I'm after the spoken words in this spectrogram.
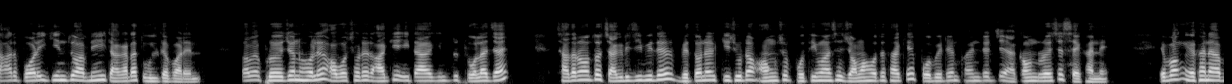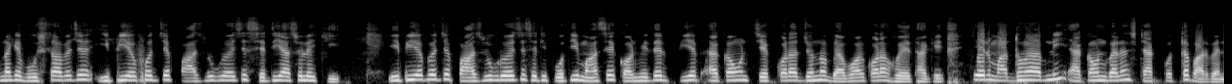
তারপরেই কিন্তু আপনি এই টাকাটা তুলতে পারেন। তবে প্রয়োজন হলে অবসরের আগে এই টাকা কিন্তু তোলা যায়। সাধারণত চাকরিজীবীদের বেতনের কিছুটা অংশ প্রতি মাসে জমা হতে থাকে প্রভিডেন্ট ফান্ডের যে অ্যাকাউন্ট রয়েছে সেখানে। এবং এখানে আপনাকে বুঝতে হবে যে ইপিএফওর যে পাসবুক রয়েছে সেটি আসলে কি? ইপিএফওর যে পাসবুক রয়েছে সেটি প্রতি মাসে কর্মীদের পিএফ অ্যাকাউন্ট চেক করার জন্য ব্যবহার করা হয়ে থাকে। এর মাধ্যমে আপনি অ্যাকাউন্ট ব্যালেন্স ট্র্যাক করতে পারবেন।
